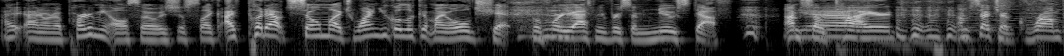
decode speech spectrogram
I, I don't know. Part of me also is just like I've put out so much. Why don't you go look at my old shit before you ask me for some new stuff? I'm so Yeah. tired. I'm such a grump.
